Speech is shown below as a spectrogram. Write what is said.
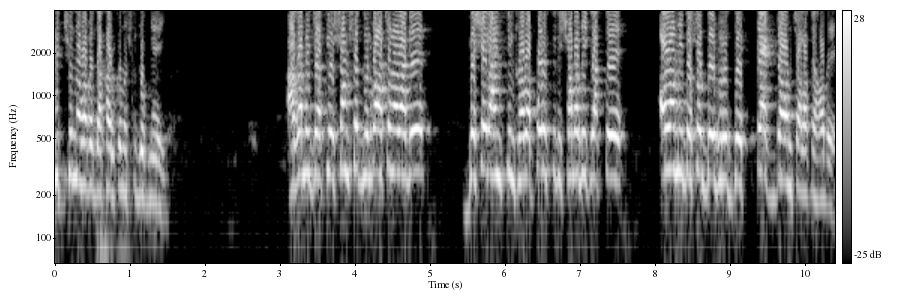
বিচ্ছিন্নভাবে দেখার কোনো সুযোগ নেই। আগামী জাতীয় সংসদ নির্বাচনের আগে দেশের আইন শৃঙ্খলা পরিস্থিতি স্বাভাবিক রাখতে আওয়ামী দোষকদের বিরুদ্ধে ক্র্যাকডাউন চালাতে হবে।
